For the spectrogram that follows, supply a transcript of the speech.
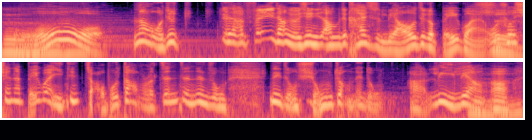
哦，那我就对他非常有兴趣，我们就开始聊这个北管。我说现在北管已经找不到了，真正那种那种雄壮那种啊力量啊。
